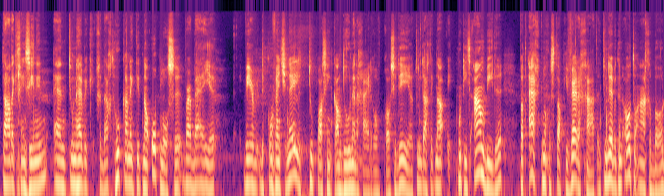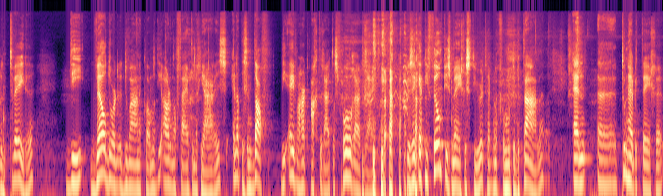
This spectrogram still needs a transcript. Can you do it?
daar had ik geen zin in. En toen heb ik gedacht, hoe kan ik dit nou oplossen... waarbij je weer de conventionele toepassing kan doen... en dan ga je erover procederen. Toen dacht ik, nou, ik moet iets aanbieden... wat eigenlijk nog een stapje verder gaat. En toen heb ik een auto aangeboden, een tweede die wel door de douane kwam, dat die ouder dan 25 jaar is. En dat is een DAF, die even hard achteruit als vooruit rijdt. dus ik heb die filmpjes meegestuurd, heb nog voor moeten betalen. En eh, toen heb ik tegen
